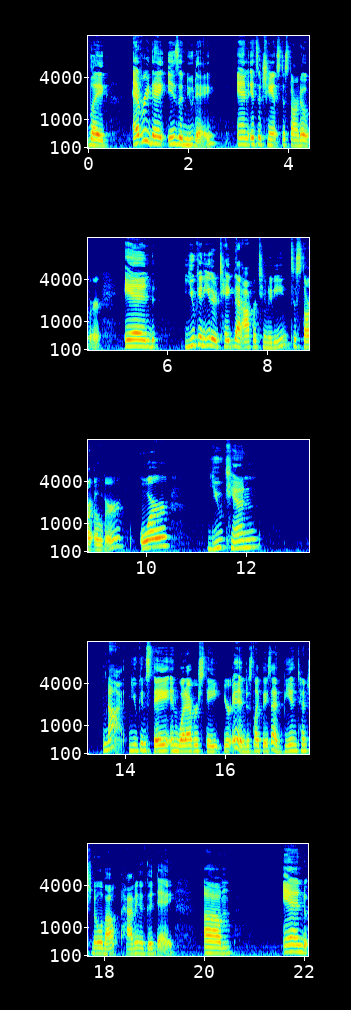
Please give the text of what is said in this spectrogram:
like every day is a new day and it's a chance to start over and you can either take that opportunity to start over or you can not. You can stay in whatever state you're in. Just like they said, be intentional about having a good day. Um, and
